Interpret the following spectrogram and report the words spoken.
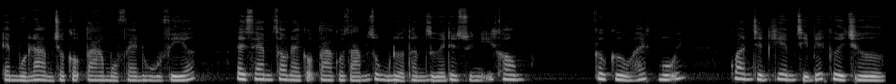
Em muốn làm cho cậu ta một phen hú vía, để xem sau này cậu ta có dám dùng nửa thân dưới để suy nghĩ không? Cừu cửu hét mũi, Quan Trấn Khiêm chỉ biết cười trừ,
